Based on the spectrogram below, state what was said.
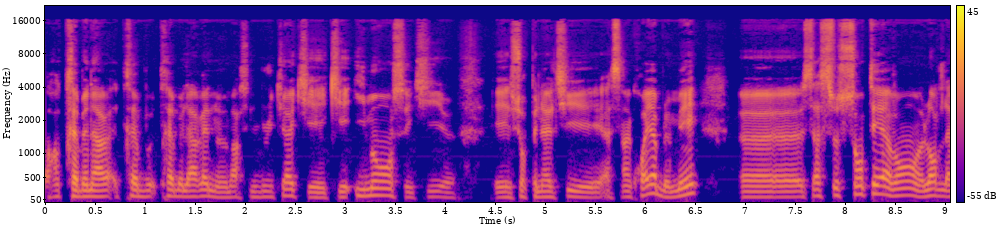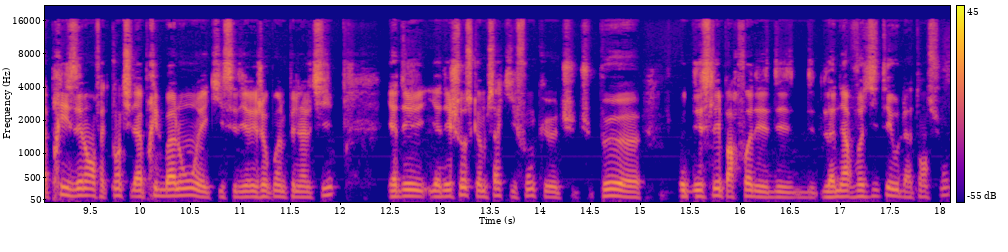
Alors, très, belle, très, très belle arène, euh, Marcin Bulka, qui est, qui est immense et qui euh, est sur penalty est assez incroyable. Mais euh, ça se sentait avant, lors de la prise d'élan, en fait, quand il a pris le ballon et qu'il s'est dirigé au point de penalty. Il y, a des, il y a des choses comme ça qui font que tu, tu, peux, déceler parfois des, de la nervosité ou de la tension.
